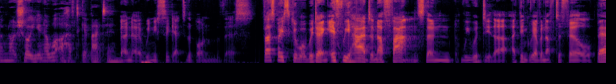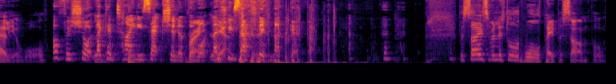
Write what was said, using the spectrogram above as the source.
I'm not sure. You know what? I'll have to get back to him. I know, we need to get to the bottom of this. That's basically what we're doing. If we had enough fans, then we would do that. I think we have enough to fill barely a wall. Oh, for sure. Like a tiny section of the Right, wall. Like yeah. exactly like a, The size of a little wallpaper sample.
